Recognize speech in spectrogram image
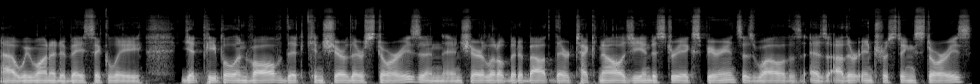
Uh, we wanted to basically get people involved that can share their stories and, and share a little bit about their technology industry experience as well as, as other interesting stories.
